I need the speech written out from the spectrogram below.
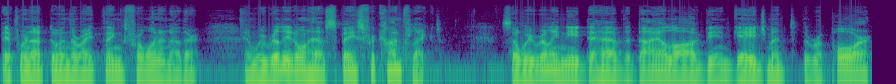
if we're not doing the right things for one another. And we really don't have space for conflict. So we really need to have the dialogue, the engagement, the rapport,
